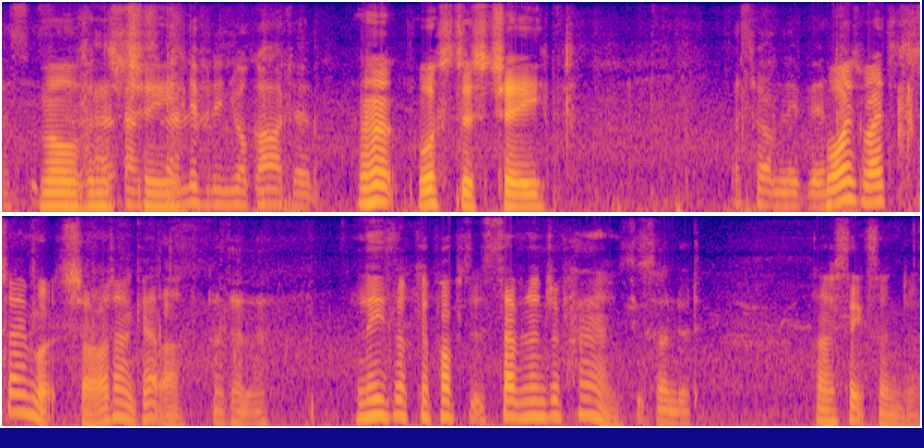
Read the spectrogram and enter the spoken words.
s- s- Malvern's uh, uh, cheap. uh, living in your garden. Uh, Worcester's cheap. That's where I'm living. Why is Redditch so much so? I don't get that. I don't know. Lee's looking at property at seven hundred pounds. 600. Oh, six hundred.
